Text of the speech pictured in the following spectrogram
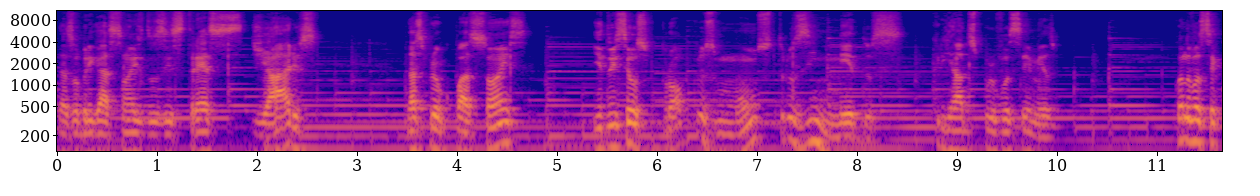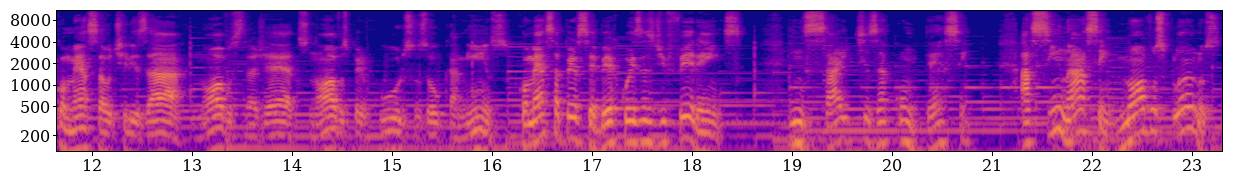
das obrigações dos estresses diários, das preocupações e dos seus próprios monstros e medos criados por você mesmo. Quando você começa a utilizar novos trajetos, novos percursos ou caminhos, começa a perceber coisas diferentes. Insights acontecem. Assim nascem novos planos.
